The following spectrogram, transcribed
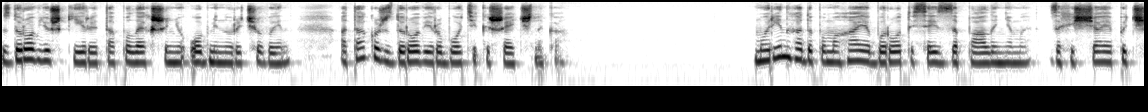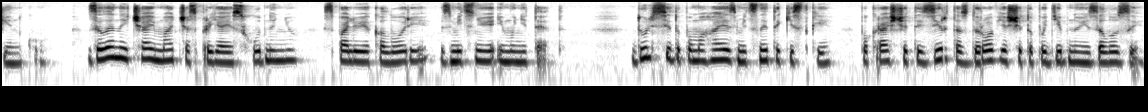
здоров'ю шкіри та полегшенню обміну речовин, а також здоровій роботі кишечника. Морінга допомагає боротися із запаленнями, захищає печінку. Зелений чай матча сприяє схудненню, спалює калорії, зміцнює імунітет. Дульсі допомагає зміцнити кістки, покращити зір та здоров'я щитоподібної залози.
